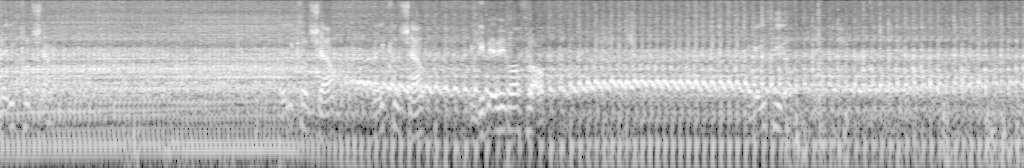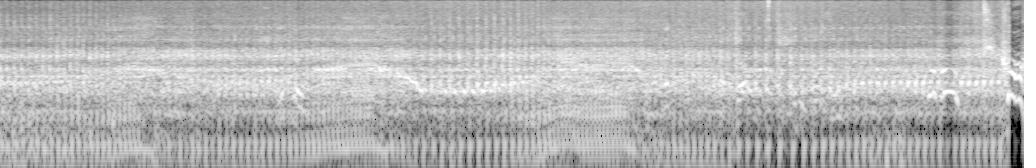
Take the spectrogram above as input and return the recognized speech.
Let your clutch out. Let your clutch out, let your clutch out, and give it a bit more throttle. Get your feet up. Keep going. Whew.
